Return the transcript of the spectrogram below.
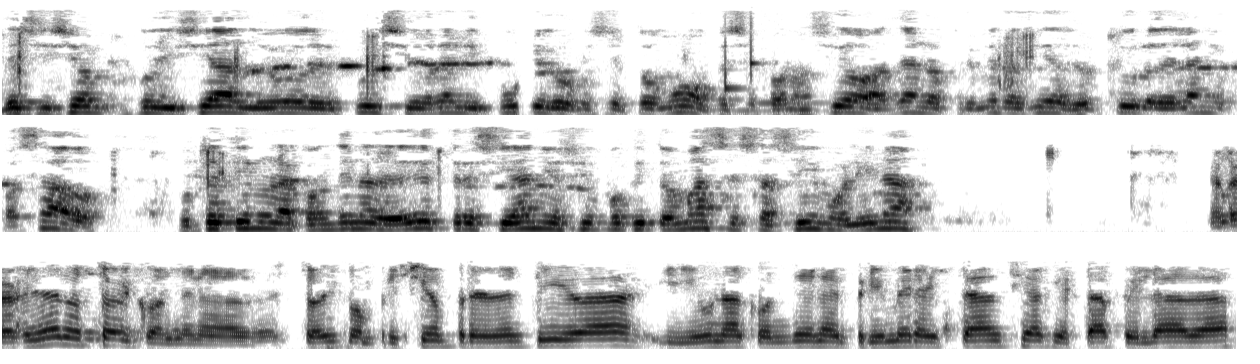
decisión judicial luego del juicio oral y público que se tomó, que se conoció allá en los primeros días de octubre del año pasado. Usted tiene una condena de 13 años y un poquito más, ¿es así, Molina? En realidad no estoy condenado, estoy con prisión preventiva y una condena en primera instancia que está apelada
